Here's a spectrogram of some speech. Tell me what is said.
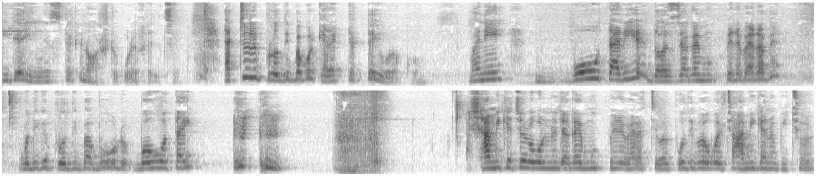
মিডিয়া ইমেজটাকে নষ্ট করে ফেলছে। অ্যাকচুয়ালি প্রদীপ বাবুর ক্যারেক্টারটাই ওরকম। মানে বউ তাড়িয়ে দশ জায়গায় মুখ পেরে বেড়াবে, ওদিকে প্রদীপ বাবুর বউও তাই। স্বামীকে ছেড়ে অন্য জায়গায় মুখ মেরে বেড়াচ্ছে। এবার প্রদীপবাবু বলছে, আমি কেন পিছনে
